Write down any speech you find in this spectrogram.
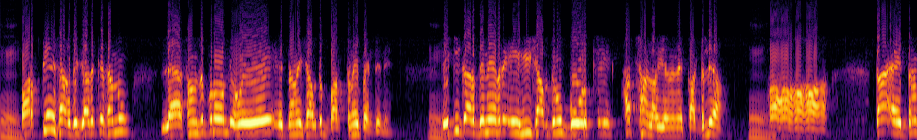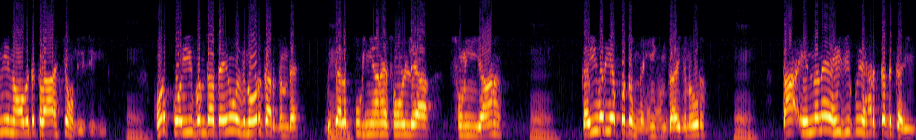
ਹੂੰ। ਵਰਤ ਹੀ ਨਹੀਂ ਸਕਦੇ ਜਦ ਕਿ ਸਾਨੂੰ ਲੈਸਨਸ ਪੜਾਉਂਦੇ ਹੋਏ ਇਦਾਂ ਦੇ ਸ਼ਬਦ ਵਰਤਣੇ ਪੈਂਦੇ ਨੇ। ਇਹ ਕੀ ਕਰਦੇ ਨੇ ਫਿਰ ਇਹੀ ਸ਼ਬਦ ਨੂੰ ਬੋਲ ਕੇ ਹੱਸਣ ਲੱਗ ਜਾਂਦੇ ਨੇ ਕੱਢ ਲਿਆ। ਹੂੰ। ਹਾਂ ਹਾਂ ਹਾਂ ਤਾਂ ਇਦਾਂ ਦੀ ਨੌਬਤ ਕਲਾਸ 'ਚ ਆਉਂਦੀ ਸੀਗੀ। ਹੁਣ ਕੋਈ ਬੰਦਾ ਤਾਂ ਇਹਨੂੰ ਇਗਨੋਰ ਕਰ ਦਿੰਦਾ ਹੈ। ਵੀ ਚੱਲ ਕੁੜੀਆਂ ਨੇ ਸੁਣ ਲਿਆ ਸੁਣੀ ਜਾਣ। ਹੂੰ। ਕਈ ਵਾਰੀ ਆਪਾਂ ਤੋਂ ਨਹੀਂ ਹੁੰਦਾ ਇਗਨੋਰ ਹੂੰ। ਤਾਂ ਇਹਨਾਂ ਨੇ ਇਹੀ ਜੀ ਕੋਈ ਹਰਕਤ ਕਰੀ।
